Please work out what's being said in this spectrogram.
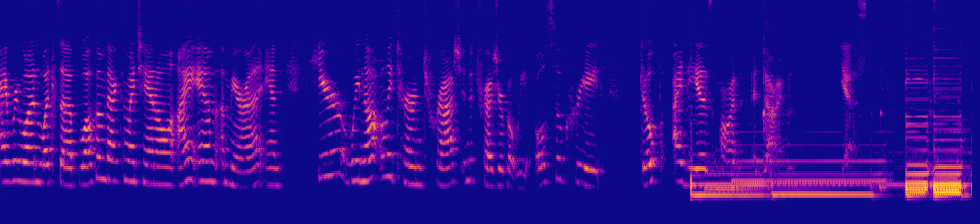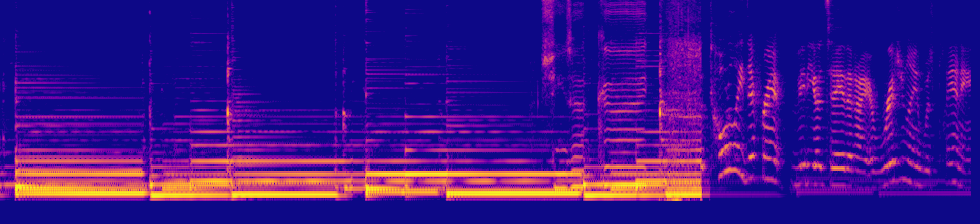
Hi everyone, what's up? Welcome back to my channel. I am Amira and here we not only turn trash into treasure, but we also create dope ideas on a dime. Yes. She's a good girl. Totally different video today than I originally was planning,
